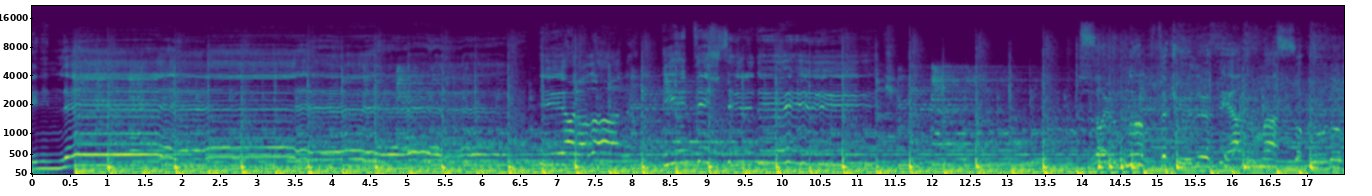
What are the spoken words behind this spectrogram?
seninle. Yaralar yetiştirdik. Soyunup dökülüp yanıma sokulup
